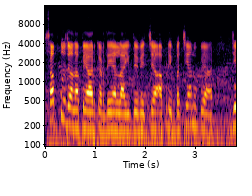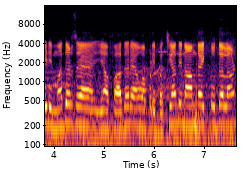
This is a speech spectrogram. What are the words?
ਸਭ ਤੋਂ ਜ਼ਿਆਦਾ ਪਿਆਰ ਕਰਦੇ ਆ ਲਾਈਫ ਦੇ ਵਿੱਚ ਆਪਣੇ ਬੱਚਿਆਂ ਨੂੰ ਪਿਆਰ। ਜਿਹੜੇ ਮਦਰਸ ਹੈ ਜਾਂ ਫਾਦਰ ਹੈ, ਉਹ ਆਪਣੇ ਬੱਚਿਆਂ ਦੇ ਨਾਮ ਦਾ ਇੱਕ ਪੌਦਾ ਲਾਉਣ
